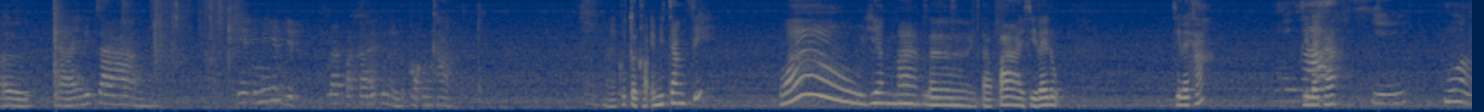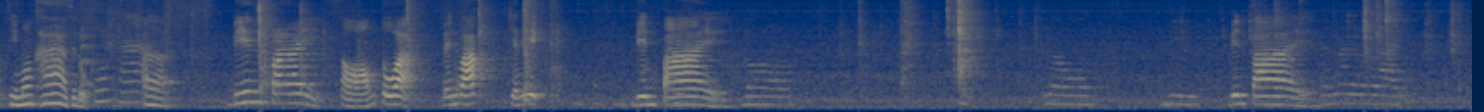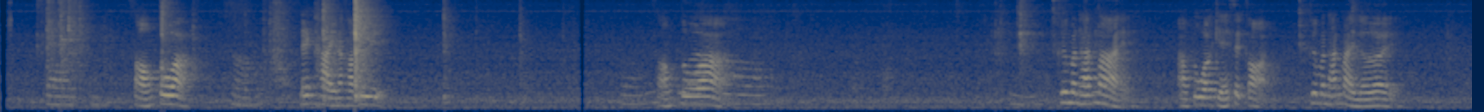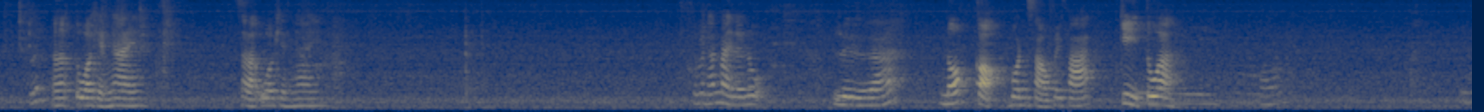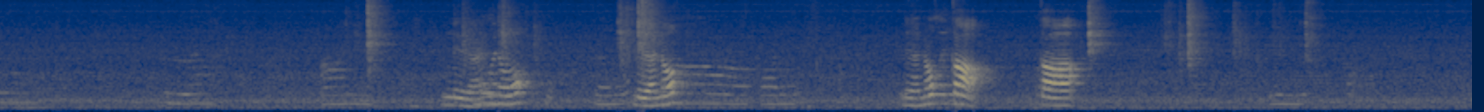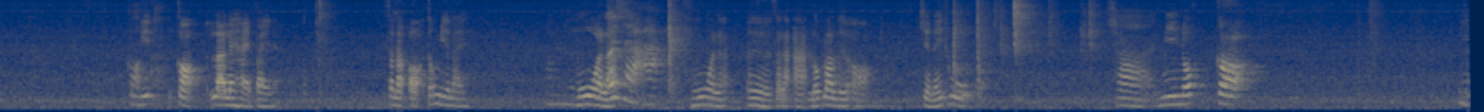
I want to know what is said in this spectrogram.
เออ ไหนไม่จ้างนี่ก็ไม่หยิบหยิบม่ปากกาให้คุณหน่อยขอบคุณค่ะ ไหนคุณตรวจของเอมิจังสิ ว้าว เยี่ยมมากเลย ต่อไปสีอะไรลูก สีอะไรคะ สีอะไรคะ สี ม่วงสีม่วงค่ะสรุปม่วงค่ะอ่าบินไปสองตัวเว้นวรรคเขียนอีก บินไปบอโนบีบินไปน้ำมันลายแปดสองตัวสองเลขไทยนะคะพี่สองตัว ขึ้นบรรทัดใหม่ เอาตัวเขียนให้เสร็จก่อน ขึ้นบรรทัดใหม่เลยเฮ้ยเออตัวเขียนไง สระอัวเขียนไง ขึ้นบรรทัดใหม่เลยลูก เหลือนกเกาะบนเสาไฟฟ้า กี่ตัว เหลือนก เหลื อนก เหลือนกเกาะเกาะตรงนี้เกาะอะไรหายไปเนี่ยสระเอะต้องมีอะไร มั่วเอ้ละยสระอะมั่วละเออสระอะลบรอนเรือออก เขียนให้ถูก ใช่ มีนกเกาะ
